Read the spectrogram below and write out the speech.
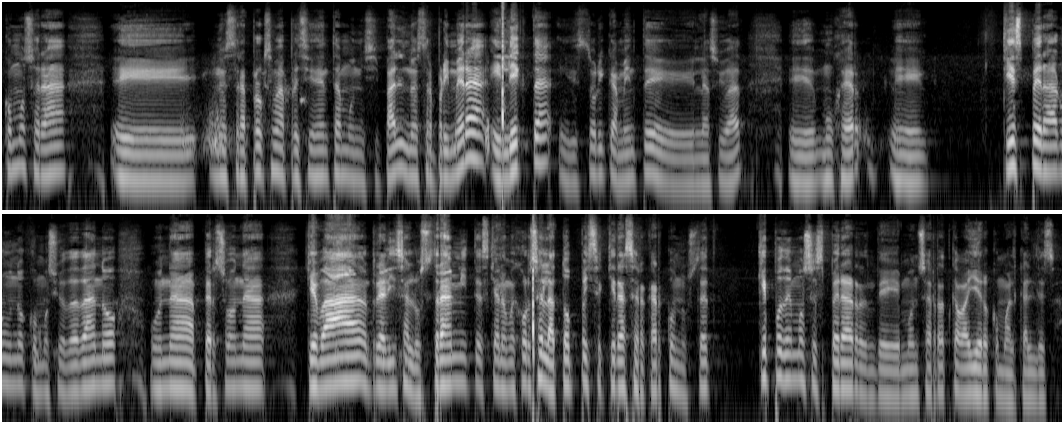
cómo será eh, nuestra próxima presidenta municipal, nuestra primera electa históricamente en la ciudad, eh, mujer? Eh, ¿Qué esperar uno como ciudadano, una persona que va, realiza los trámites, que a lo mejor se la topa y se quiere acercar con usted? ¿Qué podemos esperar de Montserrat Caballero como alcaldesa?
